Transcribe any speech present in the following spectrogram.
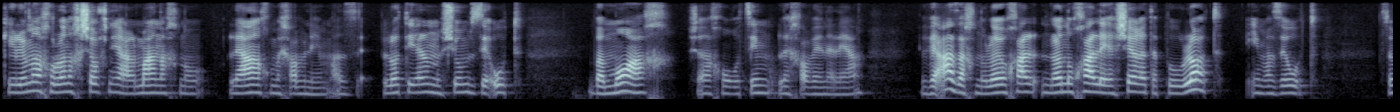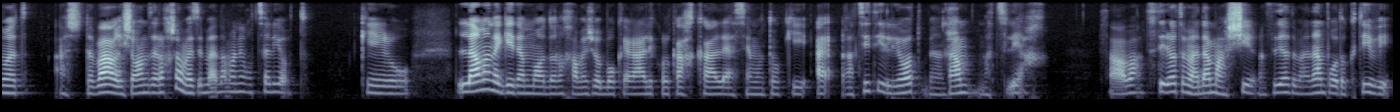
כאילו אם אנחנו לא נחשוב שנייה על מה אנחנו, לאן אנחנו מכוונים, אז לא תהיה לנו שום זהות במוח שאנחנו רוצים לכוון אליה, ואז אנחנו לא, יוכל, לא נוכל ליישר את הפעולות עם הזהות. זאת אומרת, הדבר הראשון זה לחשוב איזה בן אדם אני רוצה להיות. כאילו, למה נגיד המועדון החמש בבוקר היה לי כל כך קל ליישם אותו? כי רציתי להיות בן אדם מצליח. סבבה? רציתי להיות הבן אדם העשיר, רציתי להיות הבן אדם פרודוקטיבי,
